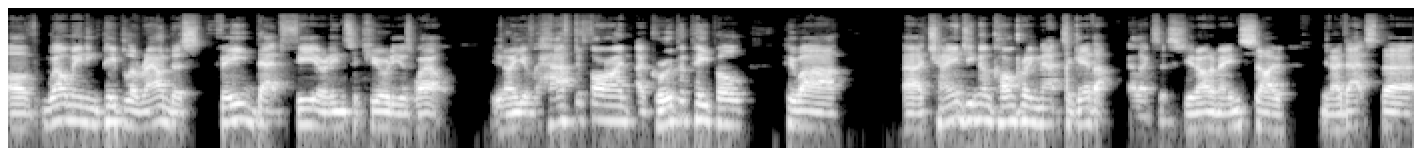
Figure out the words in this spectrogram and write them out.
of well-meaning people around us feed that fear and insecurity as well. You know, you have to find a group of people who are uh, changing and conquering that together, Alexis. You know what I mean? So, you know, that's the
